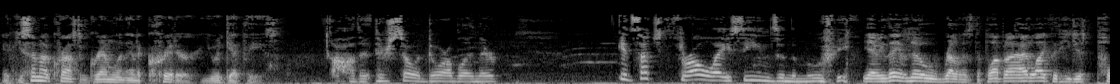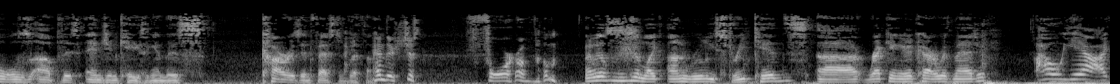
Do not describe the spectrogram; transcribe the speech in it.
If you somehow crossed a gremlin and a critter, you would get these. Oh, they're, they're so adorable, and they're in such throwaway scenes in the movie. Yeah, I mean they have no relevance to the plot, but I like that he just pulls up this engine casing and this car is infested with them. And there's just four of them. And we also see some like unruly street kids uh, wrecking a car with magic. Oh yeah, I,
